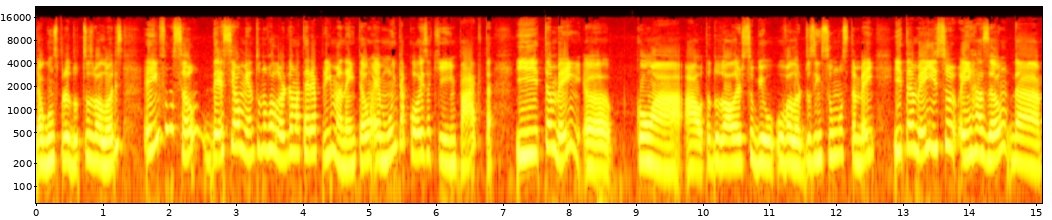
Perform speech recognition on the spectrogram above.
alguns produtos, valores, em função desse aumento no valor da matéria-prima, né? Então, é muita coisa que impacta e também uh, com a, a, alta do dólar subiu o valor dos insumos também e também isso em razão da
